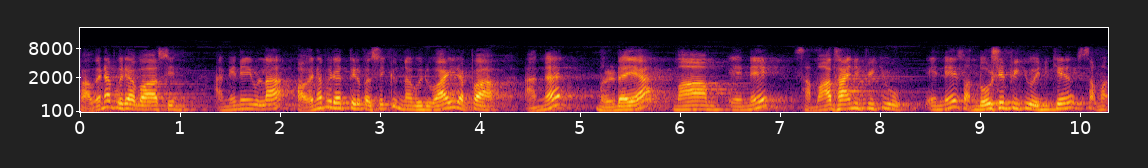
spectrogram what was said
പവനപുരവാസിൻ അങ്ങനെയുള്ള പവനപുരത്തിൽ വസിക്കുന്ന ഗുരുവായൂരപ്പ അങ്ങ് മൃഡയ മാം എന്നെ സമാധാനിപ്പിക്കൂ എന്നെ സന്തോഷിപ്പിക്കൂ. എനിക്ക് സമ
